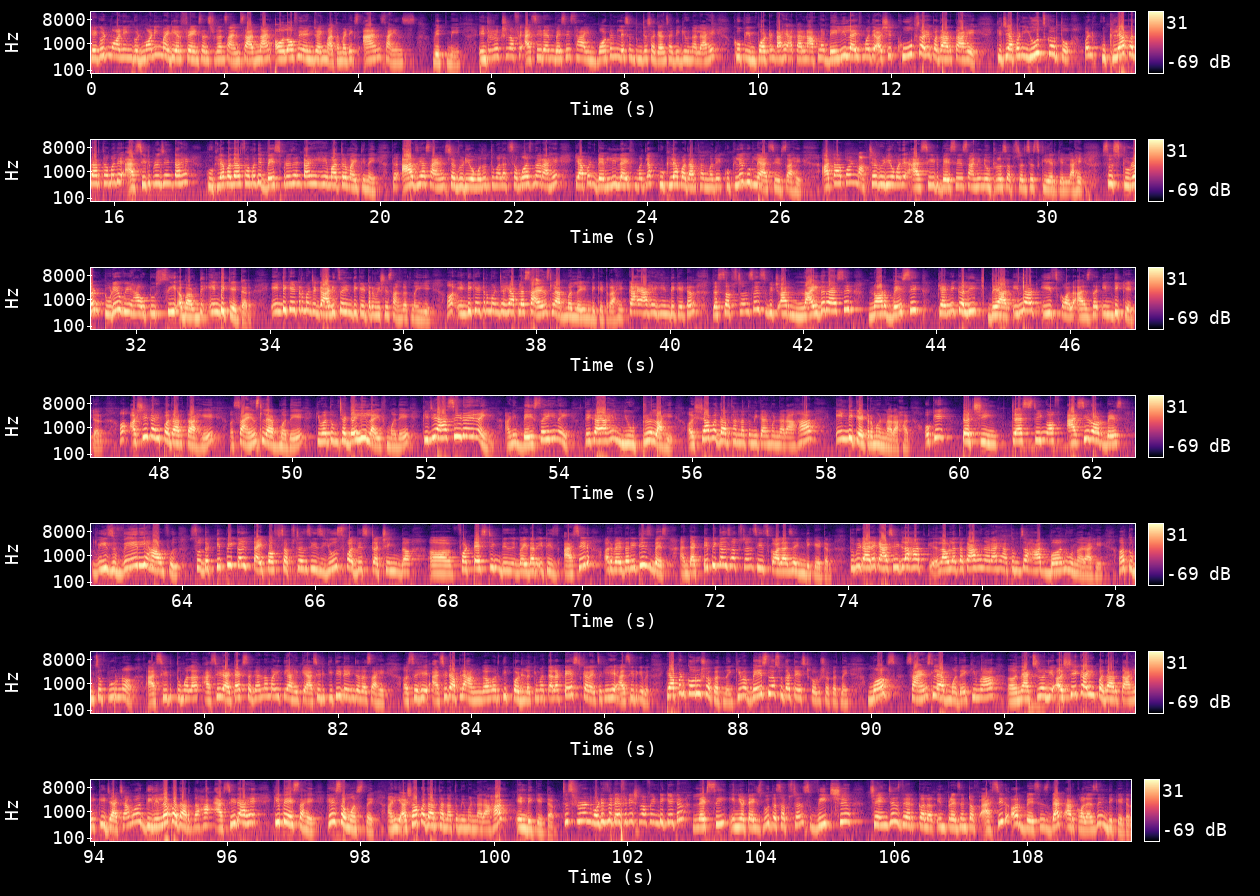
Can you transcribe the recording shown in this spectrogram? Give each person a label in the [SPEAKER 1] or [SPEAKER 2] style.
[SPEAKER 1] Hey good morning good morning my dear friends and students I am Sadhna and all of you enjoying mathematics and science with me introduction of acid and bases हा important lesson तुमच्या सगळ्यांसाठी घेऊन आला आहे. खूप important आहे कारण आपल्या डेली लाईफमध्ये असे खूप सारे पदार्थ आहे की जे आपण यूज करतो पण कुठल्या पदार्थामध्ये ॲसिड प्रेझेंट आहे? कुठल्या पदार्थामध्ये बेस प्रेझेंट आहे हे मात्र माहिती नाही. तर आज या सायन्सच्या व्हिडिओमधून तुम्हाला समजणार आहे की आपण डेली लाईफमधल्या कुठल्या पदार्थांमध्ये कुठले कुठले ॲसिड्स आहे. आता आपण मागच्या व्हिडिओमध्ये ॲसिड बेसिस आणि न्यूट्रल सबस्टन्सेस क्लिअर केलेलं आहे. So student today we have to see about the indicator indicator म्हणजे गाडीचं इंडिकेटर विषयी सांगत नाहीये. इंडिकेटर म्हणजे हे आपल्या सायन्स लॅबमधलं इंडिकेटर आहे. काय आहे हे indicator the substances which are neither acid nor basic chemically they are inert is call as the indicator असे काही पदार्थ आहे सायन्स लॅबमध्ये किंवा तुमच्या डेली लाईफमध्ये की जे ॲसिडही नाही आणि बेसही नाही ते काय आहे? न्यूट्रल आहे. अशा पदार्थांना तुम्ही काय म्हणणार आहात? इंडिकेटर म्हणणार आहात. Okay touching testing of acid or base is very harmful so the typical type of substance is used for this touching the uh, for testing this, whether it is acid or whether it is base and that typical substance is called as an indicator तुम्ही direct ॲसिडला हात लावला तर काय होणार आहे हा तुमचा हात बर्न होणार आहे हं, तुमचं पूर्ण ॲसिड तुम्हाला ॲसिड अटॅक सगळ्यांना माहिती आहे की ॲसिड किती डेंजरस आहे असं हे ॲसिड आपल्या अंगावरती पडलं किंवा त्याला टेस्ट करायचं की हे ॲसिड किंवा हे आपण करू शकत नाही किंवा बेसला सुद्धा टेस्ट करू शकत नाही मग सायन्स लॅबमध्ये किंवा नॅचरली असे काही पदार्थ आहे की ज्याच्यामुळे दिलेला पदार्थ हा ॲसिड आहे की बेस आहे हे समजतंय. आणि अशा पदार्थांना तुम्ही म्हणणार आहात indicator so student what is the definition of indicator let see in your text book the substance which changes their colour in present of acid or bases that are call as the indicator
